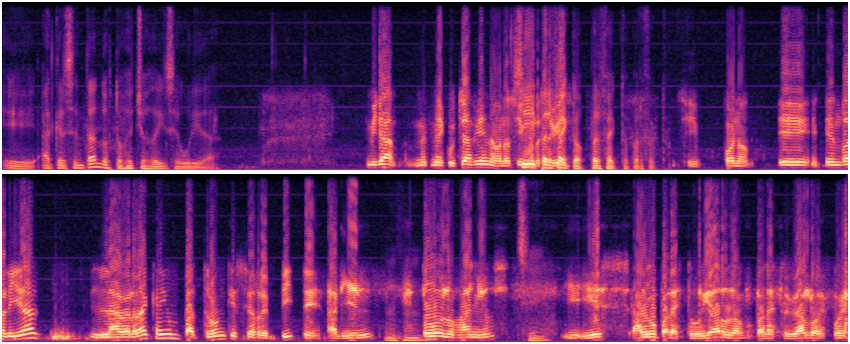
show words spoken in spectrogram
eh, acrecentando estos hechos de inseguridad? Mira, ¿me, escuchás bien o no? Sí, perfecto, perfecto, perfecto. Sí, bueno, en realidad la verdad que hay un patrón que se repite, Ariel, todos los años, y, es algo para estudiarlo, para estudiarlo después,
